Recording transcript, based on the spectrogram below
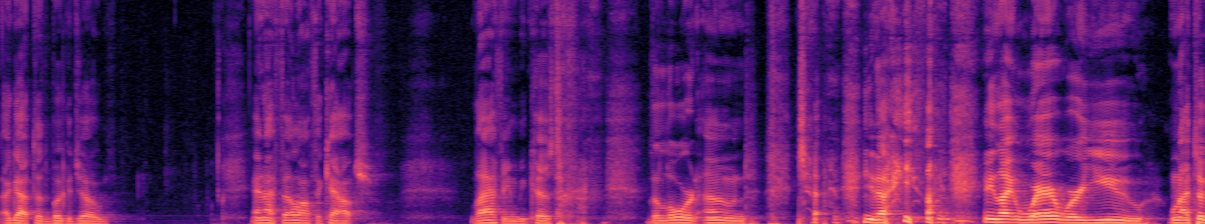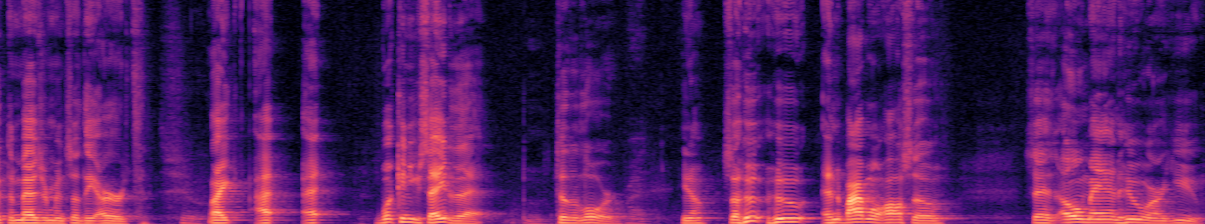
I got to the book of Job. and I fell off the couch laughing because the Lord owned. you know, he's like, he's like, where were you when I took the measurements of the earth? Like, I, I, what can you say to that, to the Lord? You know, so who, who, and the Bible also says, "Oh man, who are you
